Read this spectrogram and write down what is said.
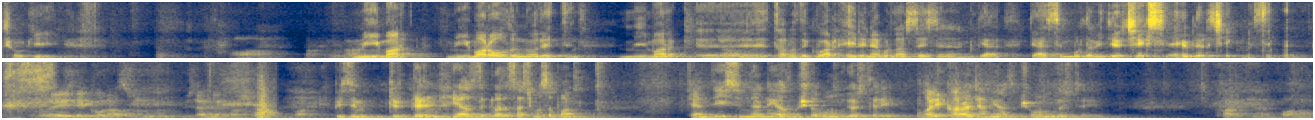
Çok iyi. Aa, bak burada. Mimar mimar oldun Nurettin. Mimar e, tanıdık var. Heline buradan seslenelim. Gel gelsin burada video çeksin, evleri çekmesin. Burayı dekorasyonunu güzel yapar. Bak. Bizim Türklerin yazdıkları saçma sapan kendi isimlerini yazmışlar. Onu mu göstereyim? Ali Karacan yazmış. Onu mu göstereyim? Kalpler falan.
